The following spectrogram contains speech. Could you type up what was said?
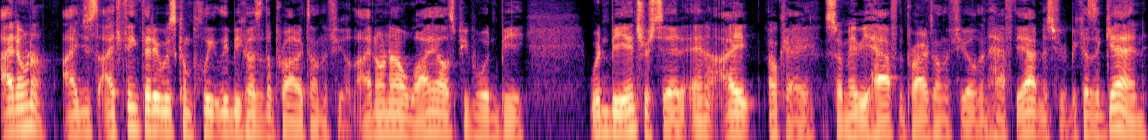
I don't know. I just I think that it was completely because of the product on the field. I don't know why else people would be wouldn't be interested. And I okay, so maybe half the product on the field and half the atmosphere. Because again,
